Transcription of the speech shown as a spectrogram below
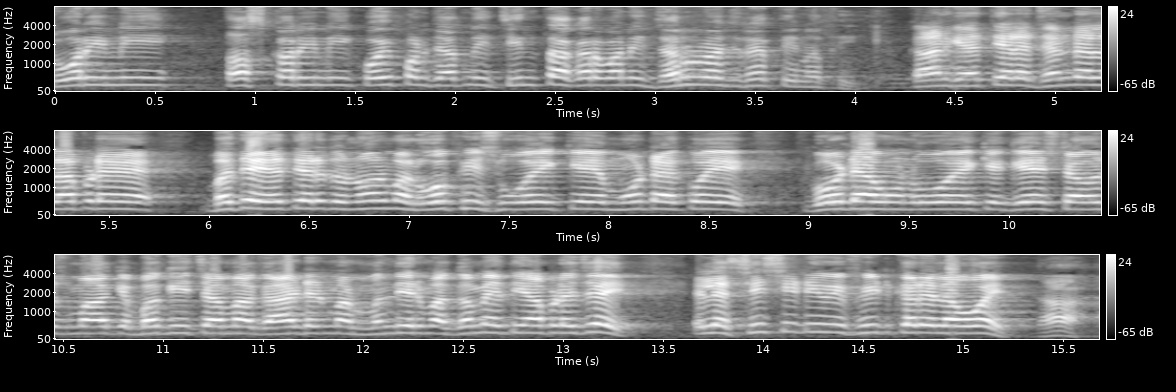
ચોરીની તસ્કરીની કોઈ પણ જાતની ચિંતા કરવાની જરૂર જ રહેતી નથી. કારણ કે અત્યારે જનરલ આપણે બધે અત્યારે તો નોર્મલ ઓફિસ હોય કે મોટા કોઈ ગોડાઉન હોય કે ગેસ્ટ હાઉસમાં કે બગીચામાં ગાર્ડનમાં મંદિરમાં ગમે ત્યાં આપણે જઈ એટલે સીસીટીવી ફિટ કરેલા હોય. હા.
